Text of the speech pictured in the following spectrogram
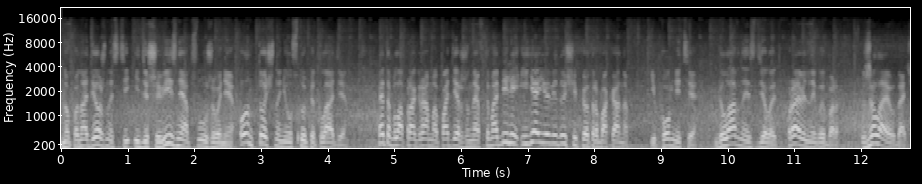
Но по надежности и дешевизне обслуживания он точно не уступит «Ладе». Это была программа «Поддержанные автомобили» и я ее ведущий Петр Баканов. И помните, главное сделать правильный выбор. Желаю удачи!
